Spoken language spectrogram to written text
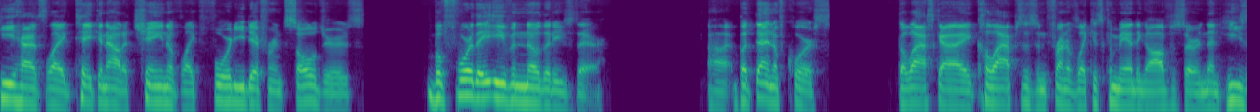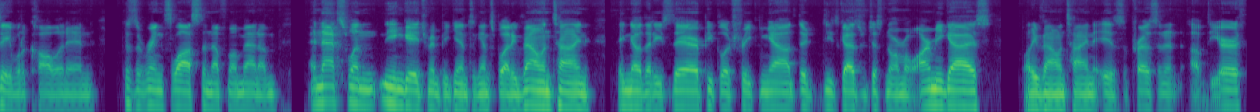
he has like taken out a chain of like 40 different soldiers before they even know that he's there. Uh, but then, of course, the last guy collapses in front of like his commanding officer, and then he's able to call it in because the ring's lost enough momentum. And that's when the engagement begins against Bloody Valentine. They know that he's there. People are freaking out. They're, these guys are just normal army guys. Bloody Valentine is the president of the earth,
